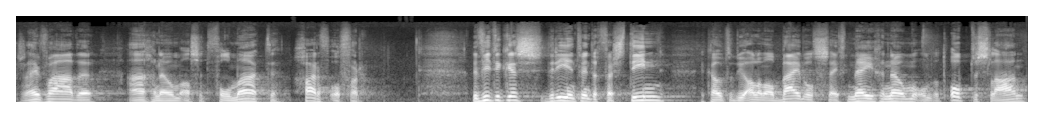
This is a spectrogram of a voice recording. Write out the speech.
zijn vader, aangenomen als het volmaakte garfoffer. Leviticus 23 vers 10. Ik hoop dat u allemaal bijbels heeft meegenomen om dat op te slaan.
